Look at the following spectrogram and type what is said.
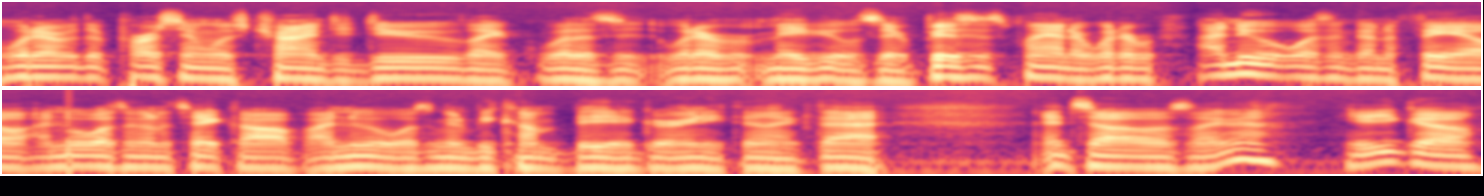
whatever the person was trying to do, like what is it, whatever maybe it was their business plan or whatever, I knew it wasn't going to fail. I knew it wasn't going to take off. I knew it wasn't going to become big or anything like that. And so I was like, eh, here you go,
